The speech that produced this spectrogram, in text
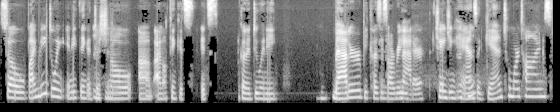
So by me doing anything additional, mm-hmm. um, I don't think it's it's going to do any matter because it's already matter. changing mm-hmm. hands mm-hmm. again two more times.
